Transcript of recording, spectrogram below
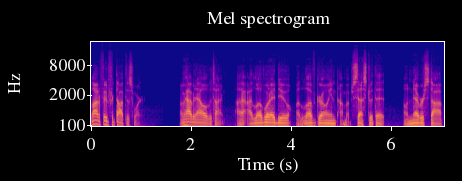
A lot of food for thought this morning. I'm having a hell of a time. I, I love what I do. I love growing. I'm obsessed with it. I'll never stop.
